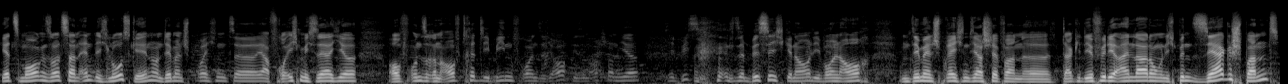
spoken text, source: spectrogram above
Jetzt morgen soll es dann endlich losgehen und dementsprechend äh, ja, freue ich mich sehr hier auf unseren Auftritt. Die Bienen freuen sich auch, die sind auch schon hier. Sind bissig. sind bissig, genau, die wollen auch. Und dementsprechend, ja Stefan, äh, danke dir für die Einladung und ich bin sehr gespannt,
